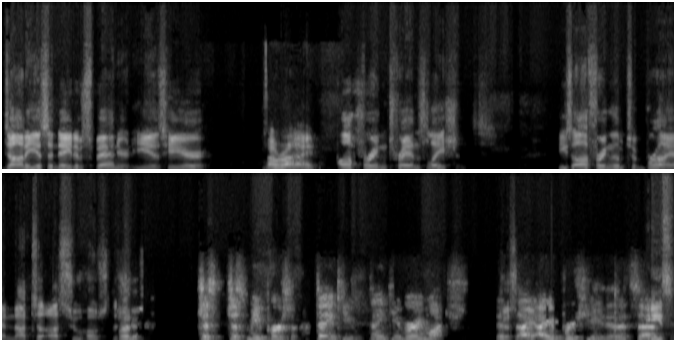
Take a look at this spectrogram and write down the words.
Donnie is a native Spaniard. He is here All right. offering translations. He's offering them to Brian, not to us who host the show. just just me personally. Thank you, thank you very much. It's Just- I, I appreciate it. It's uh, he's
